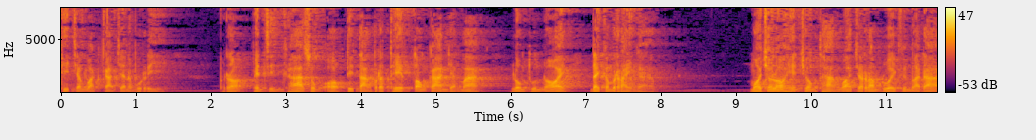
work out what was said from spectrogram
ที่จังหวัดกาญจนบุรี เพราะเป็นสินค้าส่งออกที่ต่างประเทศต้องการอย่างมาก ลงทุนน้อยได้กำไรงาม หมอชลอเห็นช่องทางว่าจะร่ำรวยขึ้นมาได้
